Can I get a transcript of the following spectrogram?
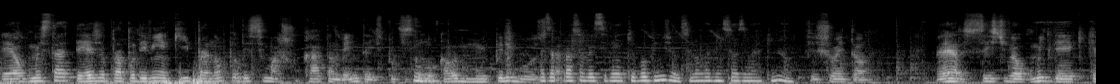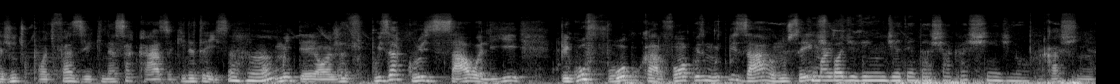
é, alguma estratégia pra poder vir aqui, pra não poder se machucar também, Thaís, porque Sim. o local é muito perigoso, Mas a cara. próxima vez que você vem aqui, eu vou vir junto. Você não vai vir sozinho aqui, não. Fechou então. Galera, se vocês tiverem alguma ideia que, que a gente pode fazer aqui nessa casa, aqui, né, Thaís? Aham. Alguma ideia, ó, eu já pus a cruz de sal ali, pegou fogo, cara, foi uma coisa muito bizarra, eu não A sei gente mais... pode vir um dia tentar achar a caixinha de novo. A caixinha,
